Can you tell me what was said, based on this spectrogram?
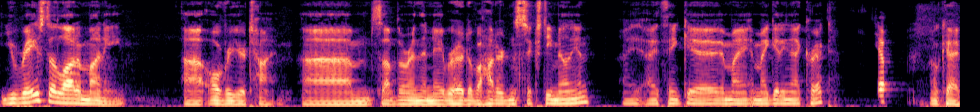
You raised a lot of money uh, over your time, um, somewhere in the neighborhood of 160 million. I, I think. Uh, am I am I getting that correct? Okay,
